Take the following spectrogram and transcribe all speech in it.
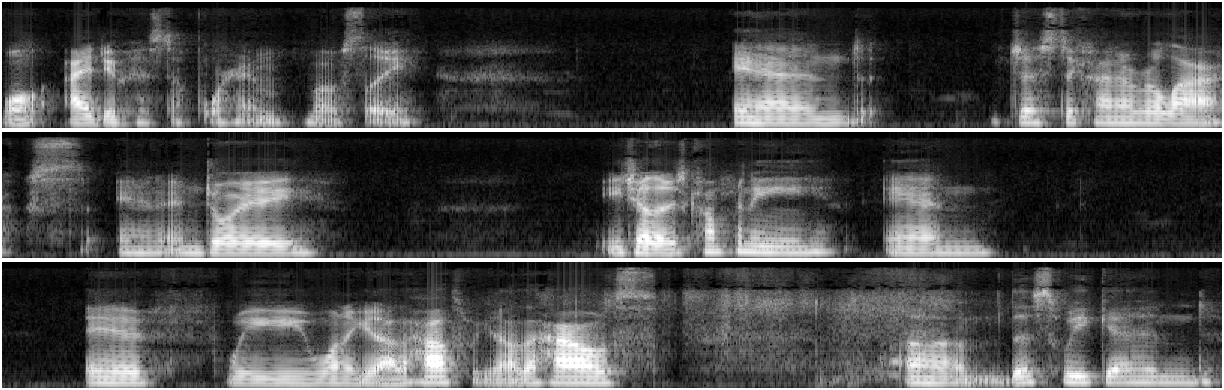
Well, I do his stuff for him mostly. And just to kind of relax and enjoy each other's company. And if we want to get out of the house, we get out of the house. Um, this weekend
